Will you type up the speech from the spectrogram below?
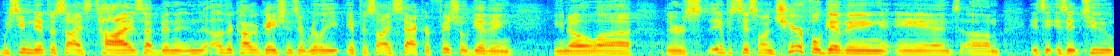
we seem to emphasize tithes. I've been in other congregations that really emphasize sacrificial giving. You know, uh, there's emphasis on cheerful giving, and um, is, it, is it to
